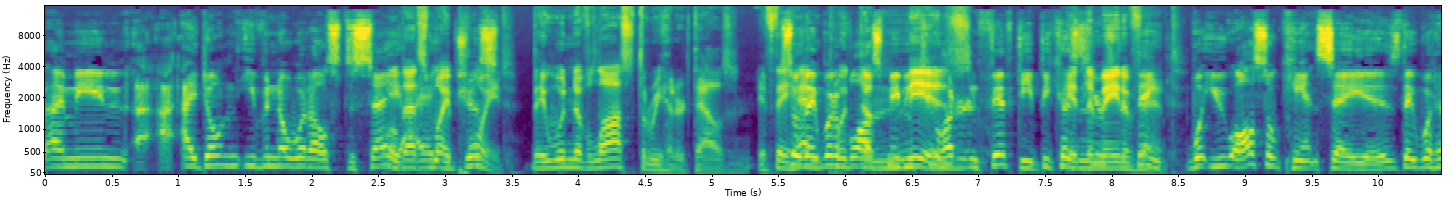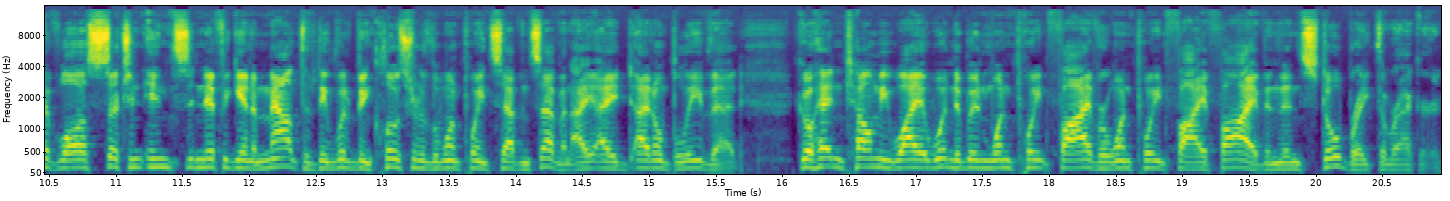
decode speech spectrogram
I mean, I, I, don't even know what else to say. Well, that's I my just, point. They wouldn't have lost three hundred thousand if they. So they would have lost maybe two hundred and fifty because in the main the event. Thing. What you also can't say is they would have lost such an insignificant amount that they would have been closer to the one point seven seven. I, I I don't believe that. Go ahead and tell me why it wouldn't have been 1.5 or 1.55 and then still break the record.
